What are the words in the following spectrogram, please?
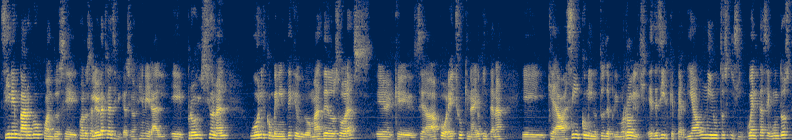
Sin embargo, cuando, se, cuando salió la clasificación general eh, provisional, hubo un inconveniente que duró más de dos horas, en el que se daba por hecho que Nairo Quintana eh, quedaba 5 minutos de Primo Roglic, es decir, que perdía 1 minuto y 50 segundos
